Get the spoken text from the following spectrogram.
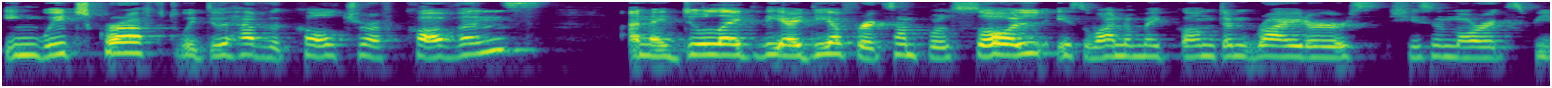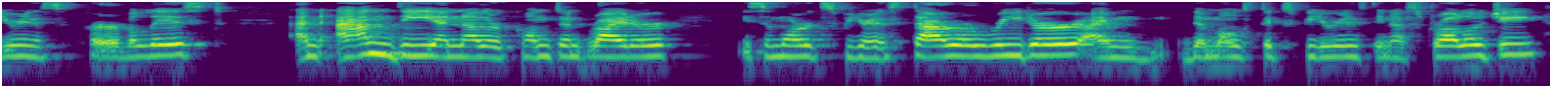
in witchcraft, we do have the culture of covens, and I do like the idea. For example, Sol is one of my content writers. She's a more experienced herbalist, and Andy, another content writer, is a more experienced tarot reader. I'm the most experienced in astrology.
